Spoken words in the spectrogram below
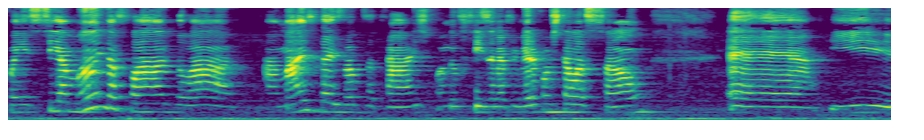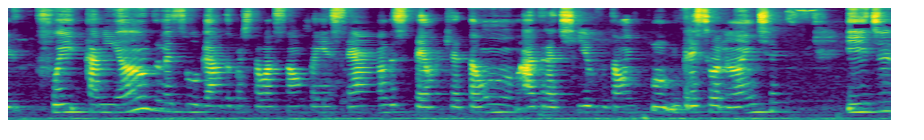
conheci a mãe da Flávia lá há mais de 10 anos atrás, quando eu fiz a minha primeira constelação. É, e fui caminhando nesse lugar da constelação, conhecendo esse tema que é tão atrativo, tão impressionante. E de,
